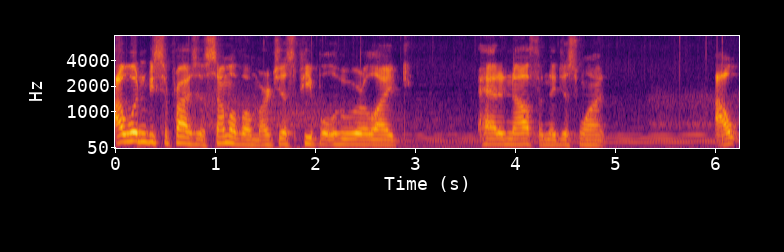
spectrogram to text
I wouldn't be surprised if some of them are just people who are like had enough and they just want out.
